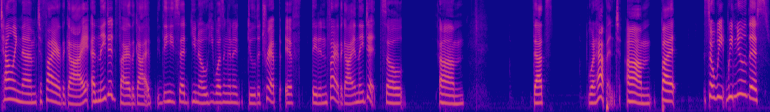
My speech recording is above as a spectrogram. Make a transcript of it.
telling them to fire the guy, and they did fire the guy. He said, you know, he wasn't going to do the trip if they didn't fire the guy, and they did. So, um, that's what happened. Um, but so we we knew this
